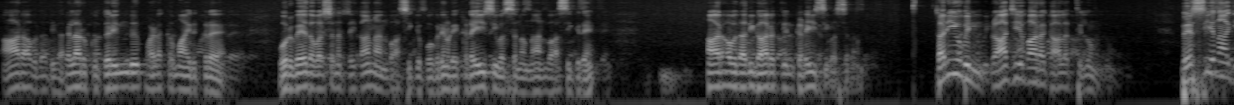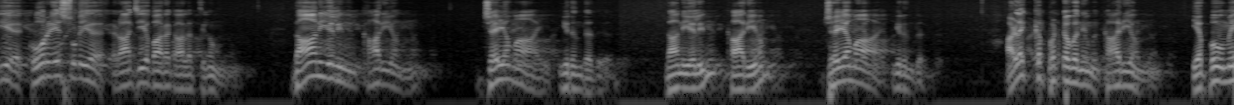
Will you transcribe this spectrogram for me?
ஆறாவது அதிகாரம். எல்லாருக்கும் தெரிந்து பழக்கமா இருக்கிற ஒரு வேத வசனத்தை தான் நான் வாசிக்க போகிறேன். என்னுடைய கடைசி வசனம் நான் வாசிக்கிறேன். ஆறாவது அதிகாரத்தின் கடைசி வசனம். சரியுவின் ராஜ்யபார காலத்திலும் பெர்சியனாகிய கோரேசுடைய ராஜ்யபார காலத்திலும் தானியலின் காரியம் ஜெயமாய் இருந்தது. தானியலின் காரியம் ஜெயமாய் இருந்தது. அழைக்கப்பட்டவனின் காரியம் எப்பவுமே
